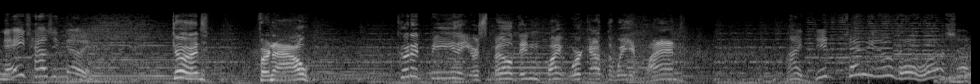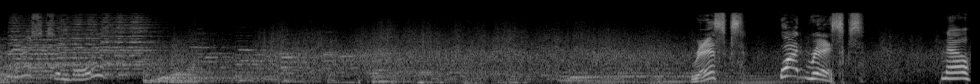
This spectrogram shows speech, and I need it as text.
Hi, Nate. How's it going? Good. For now. Could it be that your spell didn't quite work out the way you planned? I did tell you there were certain risks involved. Risks? What risks? Now,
